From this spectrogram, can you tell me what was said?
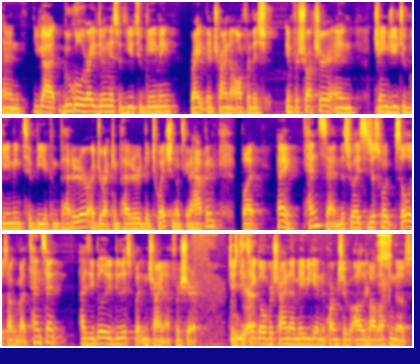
and you got Google already doing this with YouTube Gaming, right? They're trying to offer this infrastructure and change YouTube Gaming to be a competitor, a direct competitor to Twitch, and that's going to happen. But hey, Tencent, this relates to just what Solo was talking about. Tencent has the ability to do this, but in China for sure. Just to Yeah. take over China, maybe get into partnership with Alibaba. Who knows?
